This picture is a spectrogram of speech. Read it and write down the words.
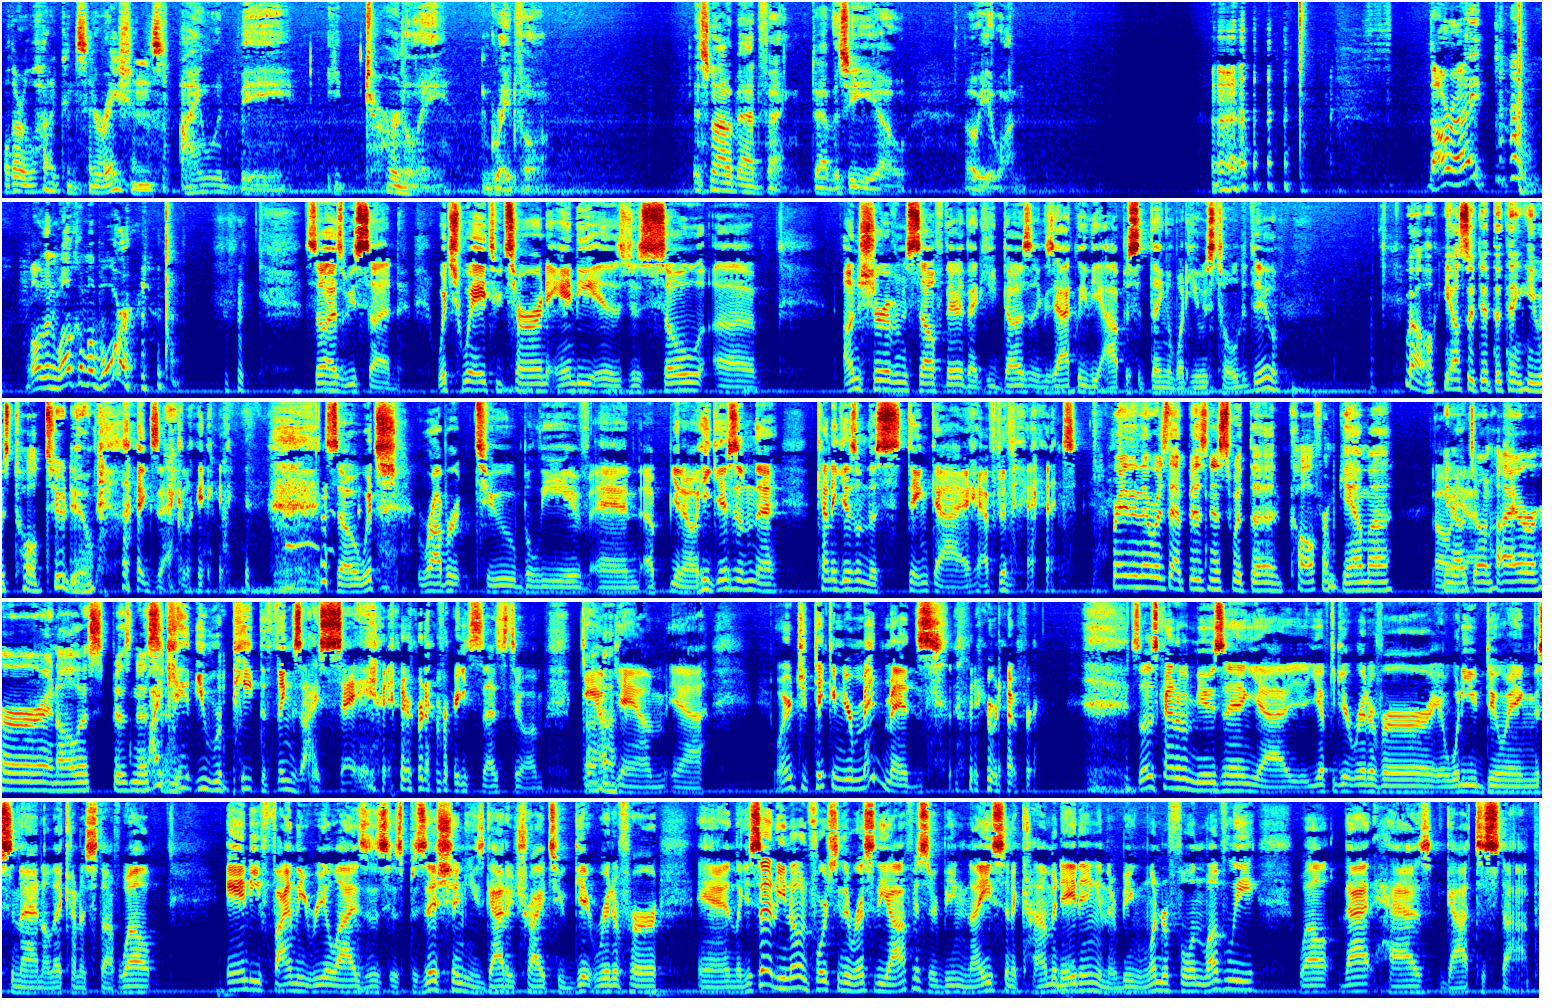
Well, there are a lot of considerations. I would be eternally grateful. It's not a bad thing to have the CEO owe you one. All right. well, then welcome aboard. So, as we said, which way to turn? Andy is just so uh, unsure of himself there that he does exactly the opposite thing of what he was told to do. Well, he also did the thing he was told to do. exactly. so, which Robert to believe, and uh, you know, he gives him the kind of gives him the stink eye after that. Right, and there was that business with the call from Gamma. Oh, you know, yeah. don't hire her and all this business. Why and- can't you repeat the things I say, or whatever he says to him? Gam Uh-huh. gam, yeah. Why aren't you taking your med meds, or whatever? So it's kind of amusing. Yeah, you have to get rid of her. What are you doing? This and that, and all that kind of stuff. Well, Andy finally realizes his position. He's got to try to get rid of her. And like you said, you know, unfortunately, the rest of the office are being nice and accommodating, and they're being wonderful and lovely. Well, that has got to stop.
